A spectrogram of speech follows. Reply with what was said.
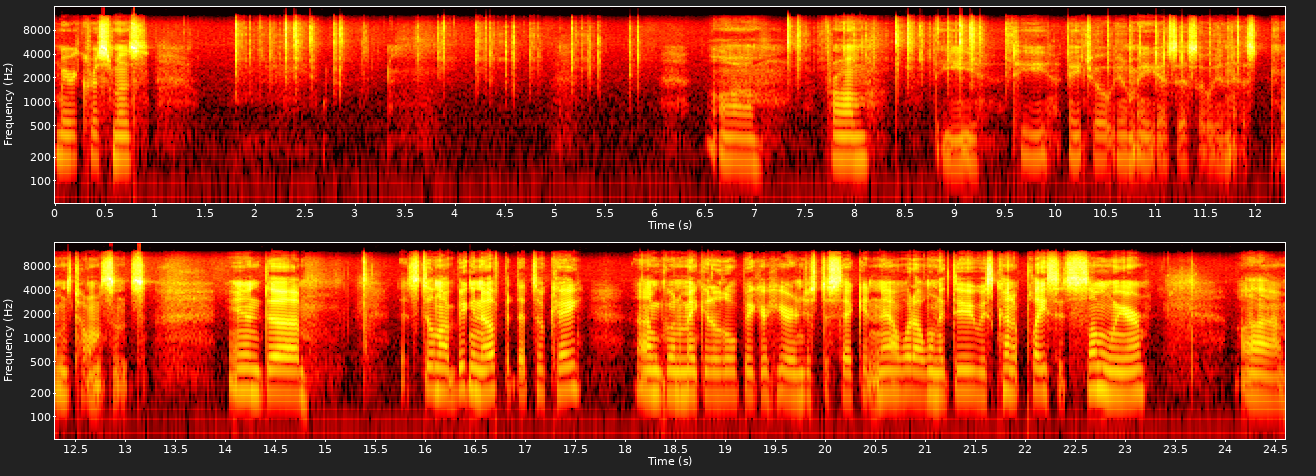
Merry Christmas. Um, from the T-H-O-M-A-S-S-O-N-S from the Thomassons. And uh, that's still not big enough, but that's okay. I'm going to make it a little bigger here in just a second. Now what I want to do is kind of place it somewhere uh,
